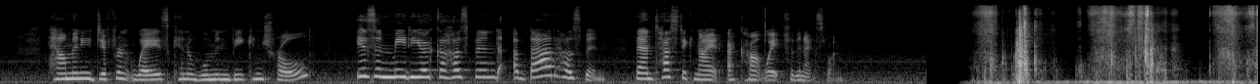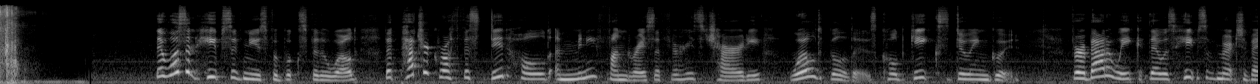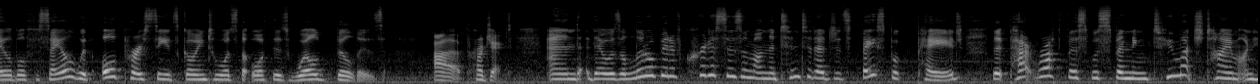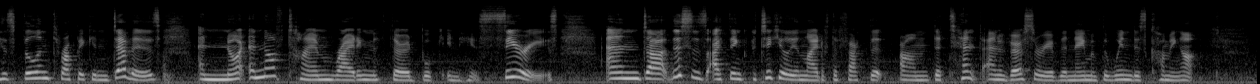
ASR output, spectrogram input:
How many different ways can a woman be controlled? Is a mediocre husband a bad husband? Fantastic night. I can't wait for the next one. There wasn't heaps of news for Books for the World, but Patrick Rothfuss did hold a mini fundraiser for his charity World Builders called Geeks Doing Good. For about a week, there was heaps of merch available for sale, with all proceeds going towards the author's World Builders uh, project. And there was a little bit of criticism on the Tinted Edges Facebook page that Pat Rothfuss was spending too much time on his philanthropic endeavors and not enough time writing the third book in his series. And uh, this is, I think, particularly in light of the fact that um, the 10th anniversary of The Name of the Wind is coming up.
